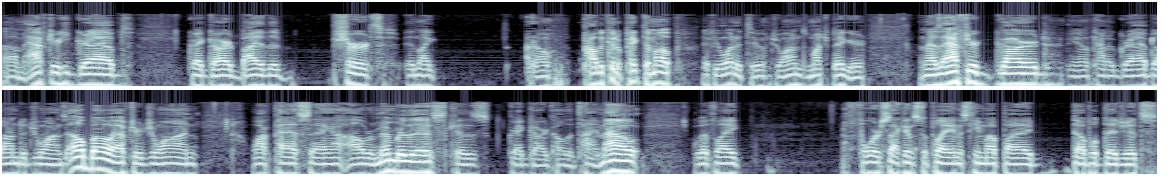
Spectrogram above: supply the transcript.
um, after he grabbed Greg Gard by the shirt and like I don't know, probably could have picked him up if he wanted to. Juwan's much bigger. And was after Gard, you know, kind of grabbed onto Juwan's elbow after Juwan walked past saying, "I- I'll remember this because Greg Gard called a timeout with like four seconds to play and his team up by double digits.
